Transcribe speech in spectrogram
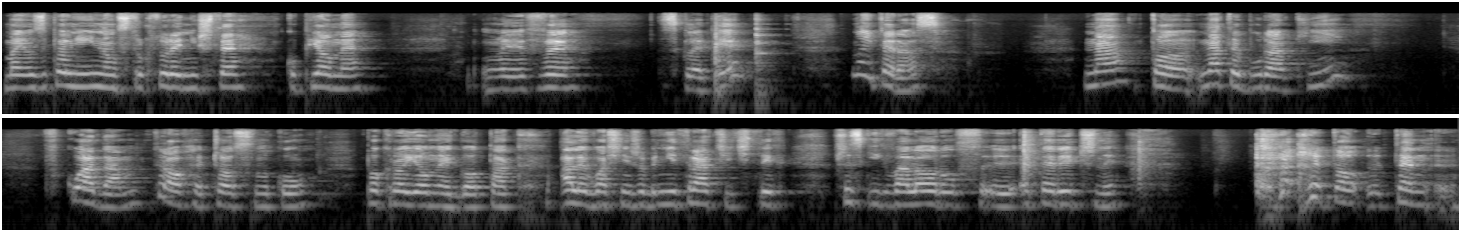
mają zupełnie inną strukturę niż te kupione y, w sklepie. No i teraz na, to, na te buraki wkładam trochę czosnku pokrojonego, tak, ale właśnie, żeby nie tracić tych wszystkich walorów y, eterycznych, to ten y,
